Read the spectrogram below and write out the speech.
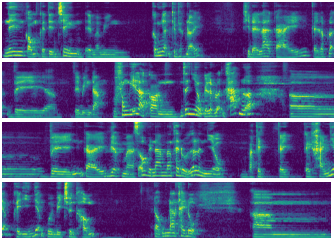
nên có một cái tiến trình để mà mình công nhận cái việc đấy. Thì đấy là cái cái lập luận về ờ, về bình đẳng. Và phong nghĩ là còn rất nhiều cái lập luận khác nữa. Uh, về những cái việc mà xã hội Việt Nam đang thay đổi rất là nhiều. Và cái cái cái khái niệm cái ý niệm của mình về truyền thống nó cũng đang thay đổi. Um,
